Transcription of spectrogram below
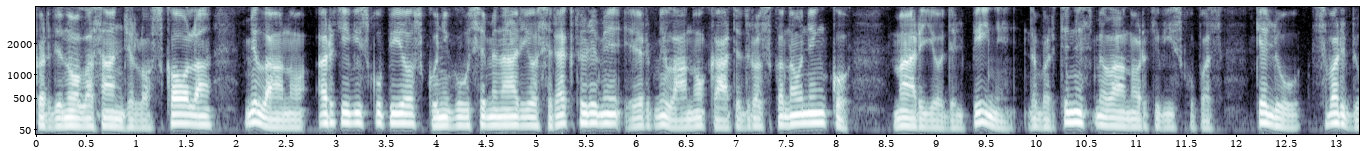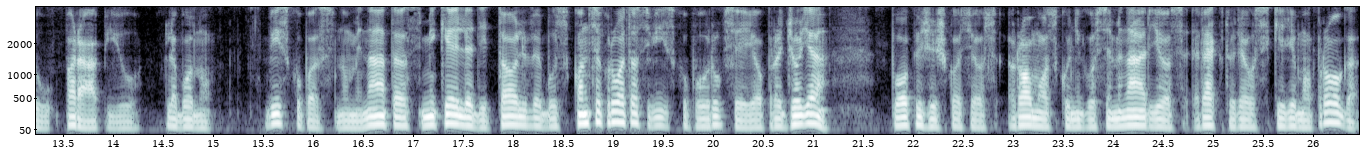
kardinolas Angelo Skola, Milano arkivyskupijos kunigų seminarijos rektoriumi ir Milano katedros kanauninku, Mario Delpini, dabartinis Milano arkivyskupas, kelių svarbių parapijų klebonų. Vyskupas nominatas Mikėlė Ditolvė bus konsekruotas vyskupų rugsėjo pradžioje. Popiežiškosios Romos kunigų seminarijos rektoriaus skirimo proga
